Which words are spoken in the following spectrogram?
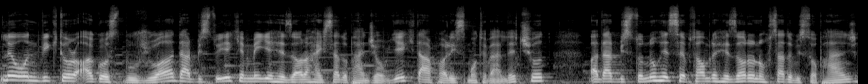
لئون ویکتور آگوست بورژوا در 21 می 1851 در پاریس متولد شد و در 29 سپتامبر 1925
